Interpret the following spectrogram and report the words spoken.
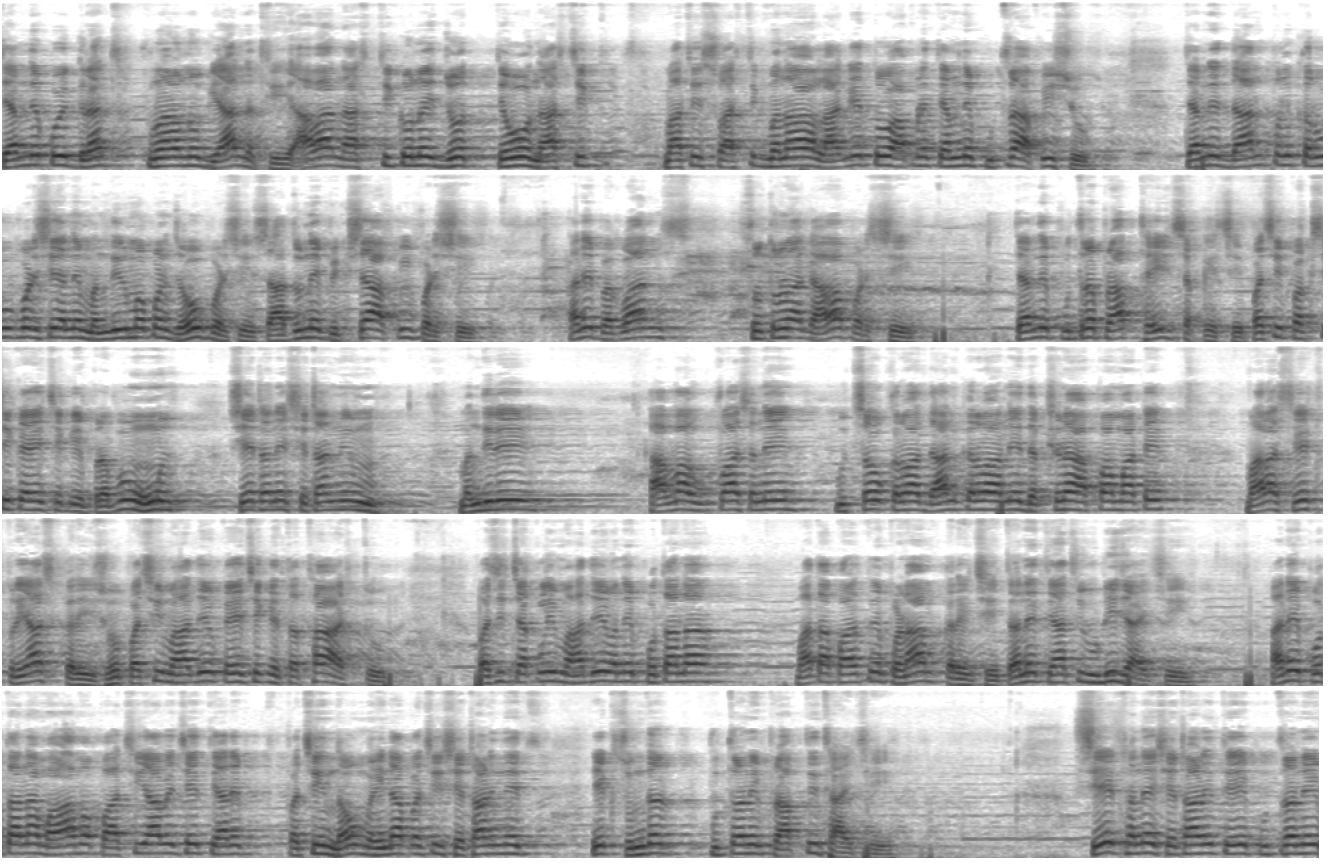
તેમને કોઈ ગ્રંથ પુરાણોનું જ્ઞાન નથી. આવા નાસ્તિકોને જો તેઓ નાસ્તિકમાંથી સ્વાસ્તિક બનાવવા લાગે તો આપણે તેમને પુત્ર આપીશું. તેમને દાન પણ કરવું પડશે અને મંદિરમાં પણ જવું પડશે. સાધુને ભિક્ષા આપવી પડશે અને ભગવાન સૂત્રોના ગાવા પડશે. તેમને પુત્ર પ્રાપ્ત થઈ શકે છે. પછી પક્ષી કહે છે કે, પ્રભુ, હું શેઠ અને શેઠાણની મંદિરે આવવા ઉપવાસ અને ઉત્સવ કરવા, દાન કરવા અને દક્ષિણા આપવા માટે મારા શ્રેષ્ઠ પ્રયાસ કરીશ. હું પછી મહાદેવ કહે છે કે તથા અસ્તુ પછી ચકલી મહાદેવ અને પોતાના માતા પાર્વતીને પ્રણામ કરે છે અને ત્યાંથી ઉડી જાય છે અને પોતાના માળામાં પાછી આવે છે. ત્યારે પછી નવ મહિના પછી શેઠાણીને એક સુંદર પુત્રની પ્રાપ્તિ થાય છે. શેઠ અને શેઠાણી તે પુત્રને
